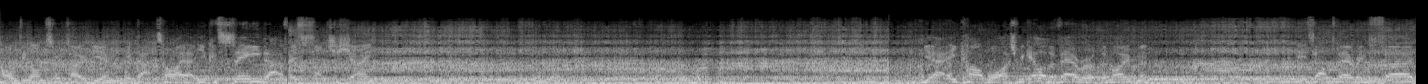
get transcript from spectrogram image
holding on to podium with that tyre. You can see that. It's such a shame. Yeah, he can't watch. Miguel Oliveira at the moment is up there in third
